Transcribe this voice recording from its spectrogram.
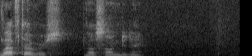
Leftovers. No song today.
